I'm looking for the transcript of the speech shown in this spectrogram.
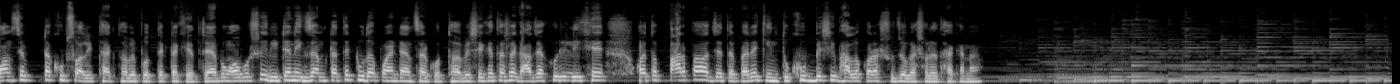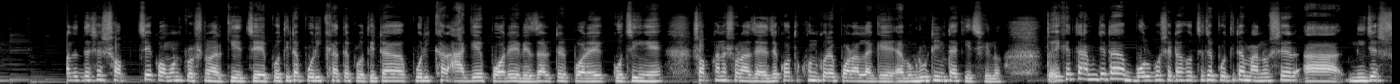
কনসেপ্টটা খুব সলিড থাকতে হবে প্রত্যেকটা ক্ষেত্রে এবং অবশ্যই রিটার্ন এক্সামটাতে টু দ্য পয়েন্ট অ্যান্সার করতে হবে। সেক্ষেত্রে আসলে গাঁজাখুরি লিখে হয়তো পার পাওয়া যেতে পারে, কিন্তু খুব বেশি ভালো করার সুযোগ আসলে থাকে না। আমাদের দেশের সবচেয়ে কমন প্রশ্ন আর কি যে প্রতিটা পরীক্ষাতে, প্রতিটা পরীক্ষার আগে, পরে রেজাল্টের পরে কোচিংয়ে সবখানে শোনা যায় যে কতক্ষণ করে পড়া লাগে এবং রুটিনটা কি ছিল। তো এক্ষেত্রে আমি যেটা বলব সেটা হচ্ছে যে প্রতিটা মানুষের নিজস্ব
